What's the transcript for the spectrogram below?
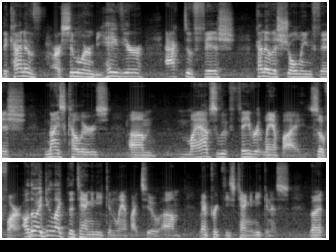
they kind of are similar in behavior. Active fish, kind of a shoaling fish, nice colors. Um, my absolute favorite lamp eye so far. Although I do like the Tanganyikan lamp eye too, um, Lamprichthys tanganicanus. But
